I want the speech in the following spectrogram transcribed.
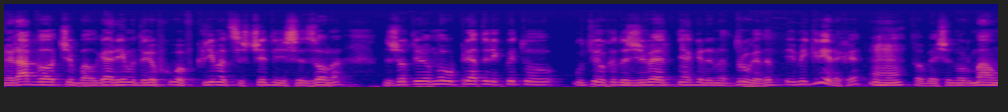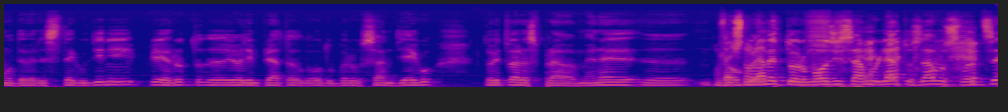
радвал, че България има такъв хубав климат с 4 сезона, защото има много приятели, които отидоха да живеят някъде на друга, да емигрираха. Мгм. То беше нормално 90-те години. Примерно, има един приятел много добър в Сан Диего. Той това разправя. Мене е, Вечно лято. ме тормози само лято, само слънце,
